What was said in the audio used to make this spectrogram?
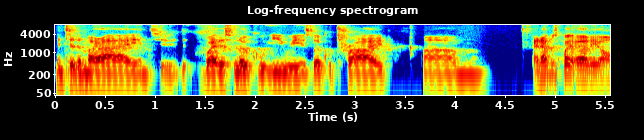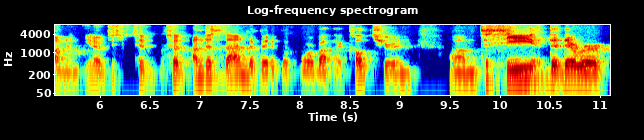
into the marae, into the, by this local iwi, this local tribe. Um, and that was quite early on, and you know, just to to understand a bit, a bit more about their culture and um, to see that there were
